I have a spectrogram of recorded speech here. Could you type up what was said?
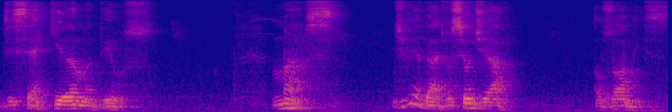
disser que ama Deus, mas de verdade você odiar aos homens,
